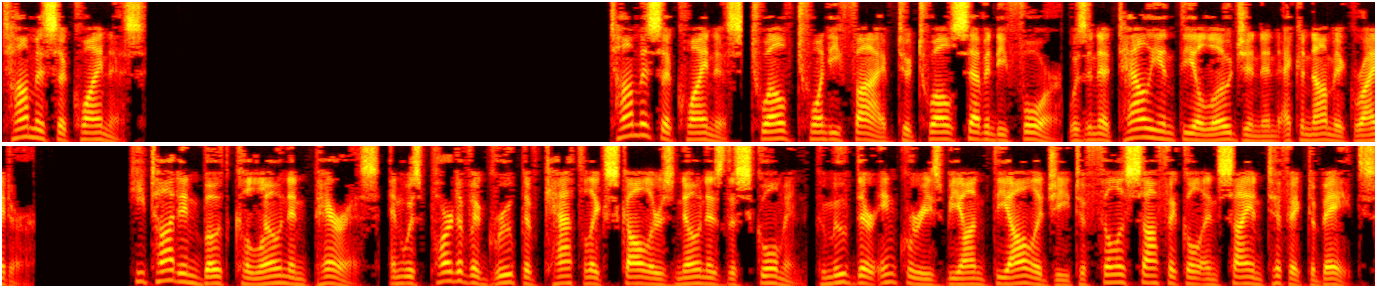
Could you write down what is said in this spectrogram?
Thomas Aquinas. Thomas Aquinas (1225–1274) was an Italian theologian and economic writer. He taught in both Cologne and Paris, and was part of a group of Catholic scholars known as the Schoolmen, who moved their inquiries beyond theology to philosophical and scientific debates.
